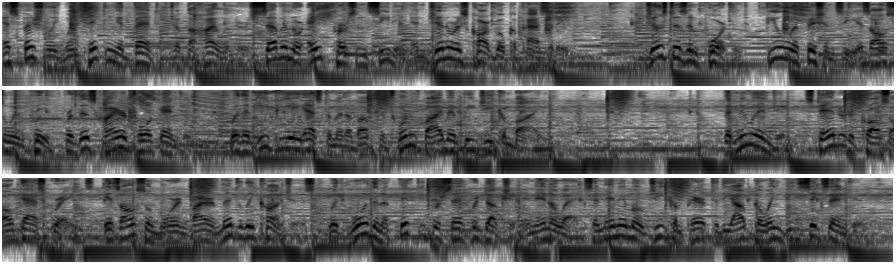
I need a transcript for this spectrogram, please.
especially when taking advantage of the Highlander's 7 or 8 person seating and generous cargo capacity. Just as important, fuel efficiency is also improved for this higher torque engine with an EPA estimate of up to 25 mpg combined. The new engine, standard across all gas grades, is also more environmentally conscious with more than a 50% reduction in NOx and NMOG compared to the outgoing V6 engine.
